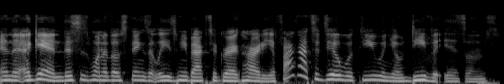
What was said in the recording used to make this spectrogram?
and then, again, this is one of those things that leads me back to Greg Hardy. If I got to deal with you and your diva isms,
